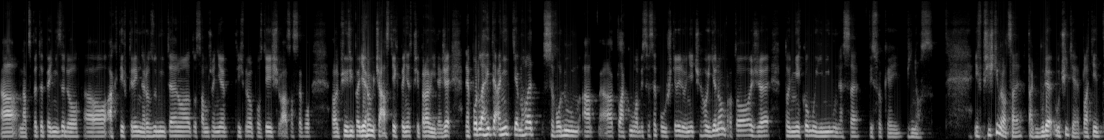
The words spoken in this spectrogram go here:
a nadspete peníze do aktiv, kterým nerozumíte, no a to samozřejmě, když nebo později vás zase po lepším případě jenom část těch peněz připraví. Takže nepodlehejte ani těmhle svodům a, a tlakům, abyste se pouštili do něčeho jenom proto, že to někomu jinému nese vysoký výnos. I v příštím roce tak bude určitě platit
